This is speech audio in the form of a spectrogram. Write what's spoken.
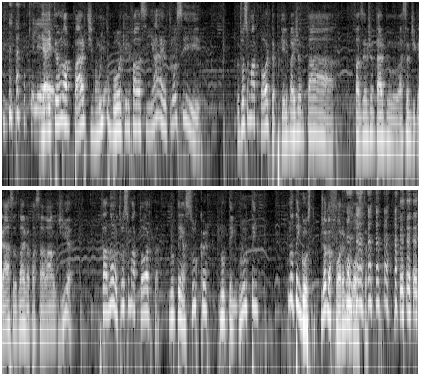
E é... aí tem uma parte muito boa que ele fala assim: Ah, eu trouxe. Eu trouxe uma torta, porque ele vai jantar. Fazer o jantar do Ação de Graças lá e vai passar lá o dia. Fala, não, eu trouxe uma torta. Não tem açúcar, não tem glúten, não tem gosto. Joga fora, é uma bosta.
